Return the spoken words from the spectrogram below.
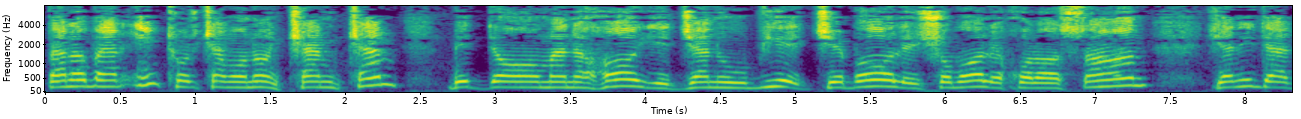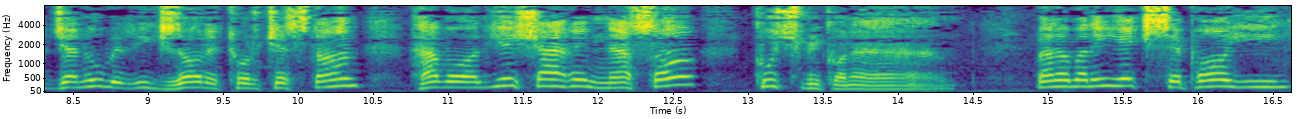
بنابراین ترکمانان کم کم به دامنه های جنوبی جبال شمال خراسان یعنی در جنوب ریگزار ترکستان حوالی شهر نسا کوچ می‌کنند. بنابراین یک سپاهی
